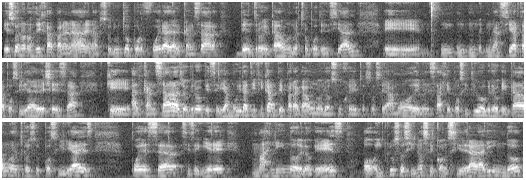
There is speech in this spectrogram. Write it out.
eso no nos deja para nada en absoluto por fuera de alcanzar dentro de cada uno nuestro potencial eh, una cierta posibilidad de belleza que alcanzada yo creo que sería muy gratificante para cada uno de los sujetos. O sea, a modo de mensaje positivo, creo que cada uno dentro de sus posibilidades puede ser, si se quiere, más lindo de lo que es, o incluso si no se considerara lindo,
